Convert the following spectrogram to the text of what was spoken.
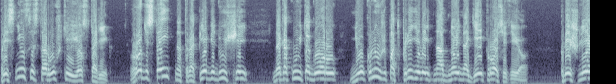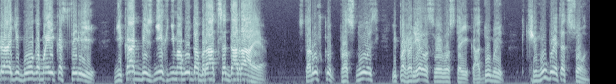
приснился старушке ее старик. Вроде стоит на тропе, ведущей на какую-то гору, неуклюже подпрыгивает на одной ноге и просит ее. «Пришли ради Бога мои костыли, никак без них не могу добраться до рая». Старушка проснулась и пожалела своего старика, думает, к чему бы этот сон,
